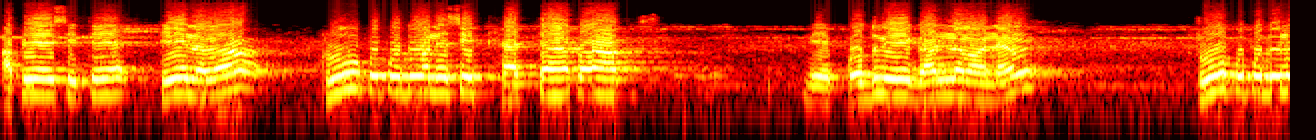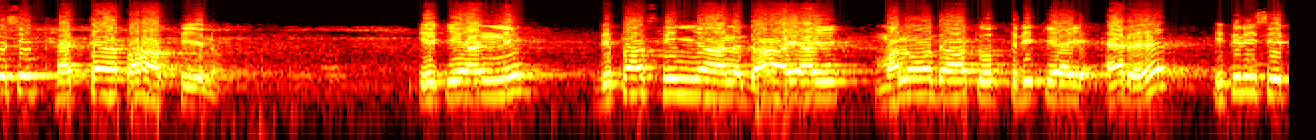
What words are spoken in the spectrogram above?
අපේ සිතේ තියෙනවා රූප පොදවන සිත් 75ක් මේ පොදුවේ ගන්නවා නම් රූප පොදවන සිත් 75ක් තියෙනවා. ඒ කියන්නේ දෙපස් විඥාන 10යි මනෝ ධාතු ත්‍රිකයයි ඇර ඉතිරි සිත්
